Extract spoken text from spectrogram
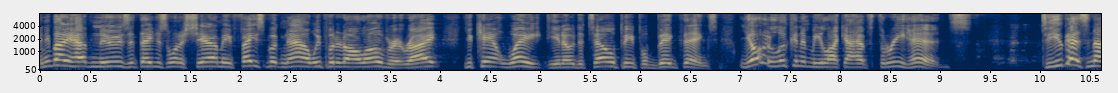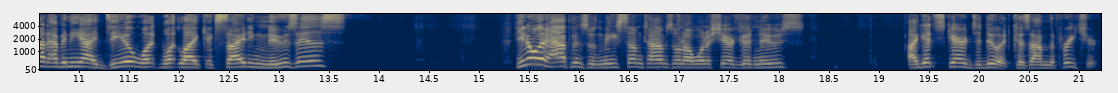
Anybody have news that they just want to share? I mean, Facebook now, we put it all over it, right? You can't wait, you know, to tell people big things. Y'all are looking at me like I have three heads. Do you guys not have any idea what, what like exciting news is? You know what happens with me sometimes when I want to share good news? I get scared to do it because I'm the preacher.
